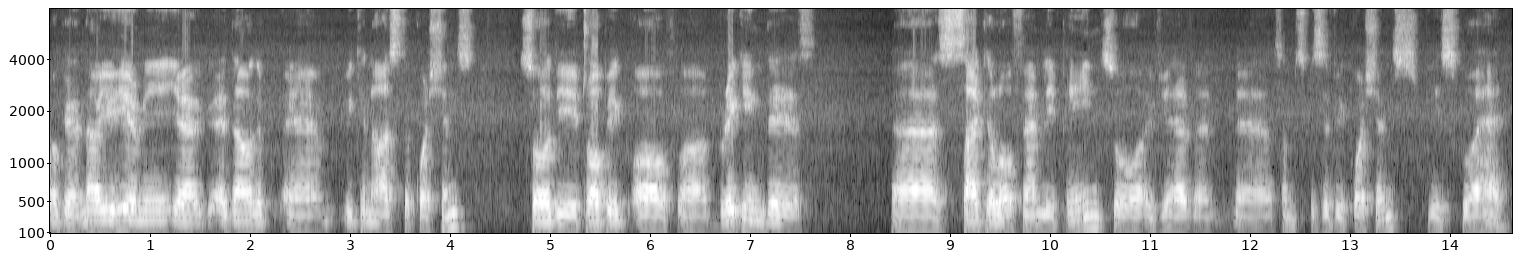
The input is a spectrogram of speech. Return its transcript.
Okay, now you hear me. Yeah, now the, um, we can ask the questions. So the topic of uh, breaking this uh, cycle of family pain. So if you have uh, uh, some specific questions, please go ahead.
